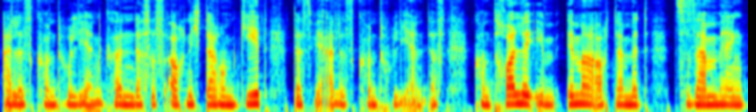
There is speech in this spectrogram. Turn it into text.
alles kontrollieren können, dass es auch nicht darum geht, dass wir alles kontrollieren, dass Kontrolle eben immer auch damit zusammenhängt,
